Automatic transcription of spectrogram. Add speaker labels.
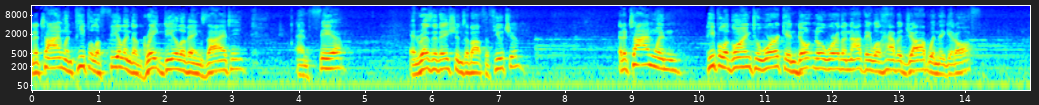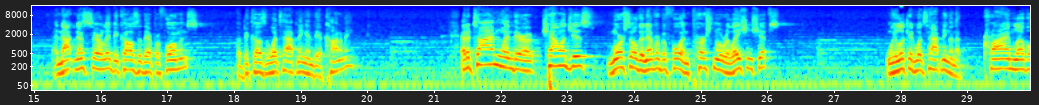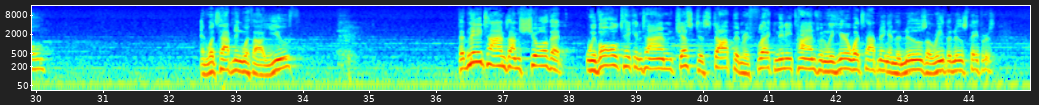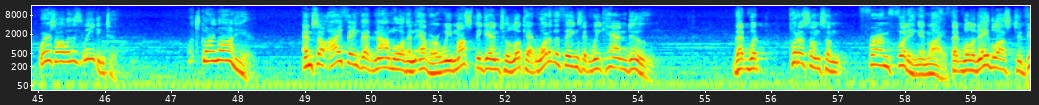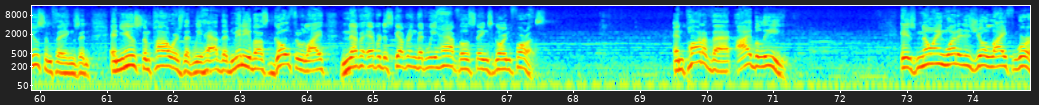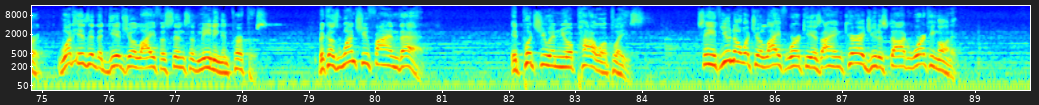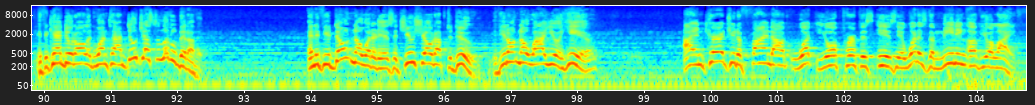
Speaker 1: in a time when people are feeling a great deal of anxiety and fear and reservations about the future, at a time when people are going to work and don't know whether or not they will have a job when they get off, and not necessarily because of their performance, but because of what's happening in the economy. At a time when there are challenges, more so than ever before, in personal relationships, we look at what's happening on a crime level and what's happening with our youth, that many times I'm sure that we've all taken time just to stop and reflect many times when we hear what's happening in the news or read the newspapers. Where's all of this leading to? What's going on here? And so I think that now more than ever, we must begin to look at what are the things that we can do that would put us on some firm footing in life that will enable us to do some things and, and use some powers that we have that many of us go through life never ever discovering that we have those things going for us. And part of that, I believe, is knowing what it is your life worth. What is it that gives your life a sense of meaning and purpose? Because once you find that, it puts you in your power place. See, if you know what your life work is, I encourage you to start working on it. If you can't do it all at one time, do just a little bit of it. And if you don't know what it is that you showed up to do, if you don't know why you're here, I encourage you to find out what your purpose is here. What is the meaning of your life?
